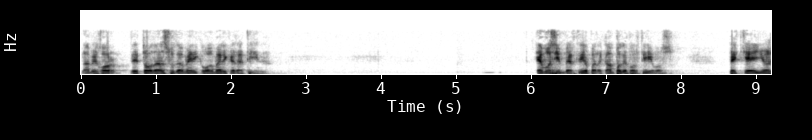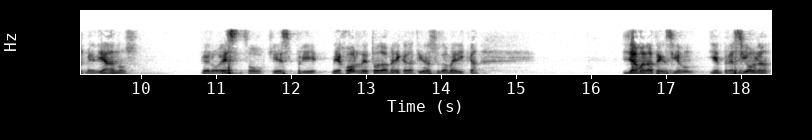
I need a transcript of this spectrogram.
la mejor de toda Sudamérica o América Latina. Hemos invertido para campos deportivos, pequeños, medianos, pero esto que es mejor de toda América Latina y Sudamérica llama la atención y impresiona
